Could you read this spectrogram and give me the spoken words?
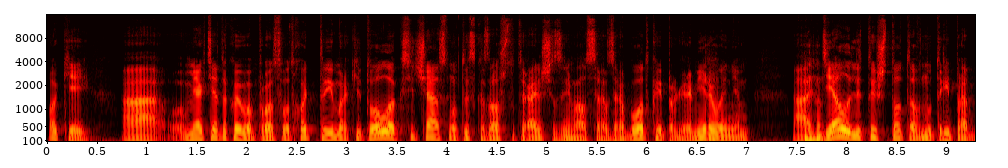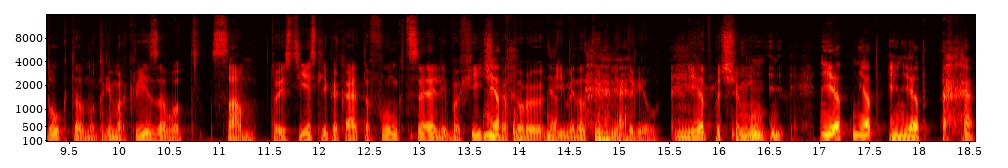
Окей. А у меня к тебе такой вопрос. Вот хоть ты маркетолог сейчас, но ты сказал, что ты раньше занимался разработкой, программированием. Mm а uh-huh. делал ли ты что-то внутри продукта, внутри Марквиза вот сам? То есть есть ли какая-то функция, либо фича, нет, которую нет. именно ты внедрил? Нет? Почему? Нет, нет и нет.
